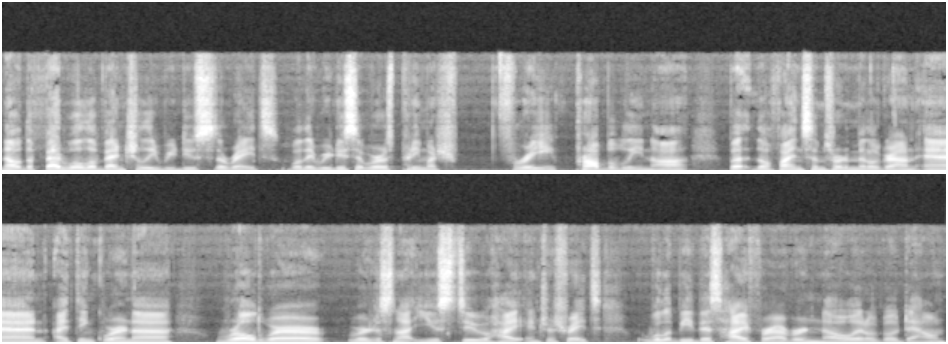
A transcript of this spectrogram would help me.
Now, the Fed will eventually reduce the rates. Will they reduce it where it's pretty much free? Probably not, but they'll find some sort of middle ground. And I think we're in a world where we're just not used to high interest rates. Will it be this high forever? No, it'll go down.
